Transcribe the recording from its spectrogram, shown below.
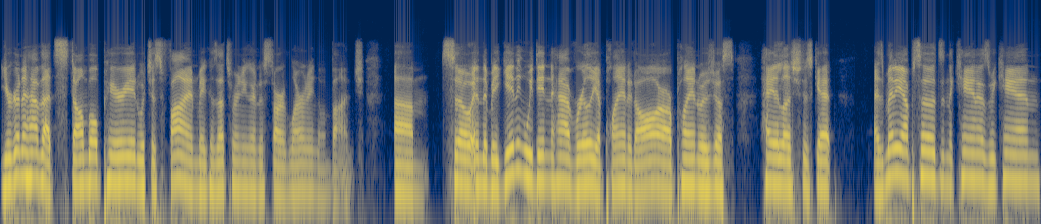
you're going to have that stumble period, which is fine because that's when you're going to start learning a bunch. Um, so in the beginning, we didn't have really a plan at all. Our plan was just, hey, let's just get as many episodes in the can as we can.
